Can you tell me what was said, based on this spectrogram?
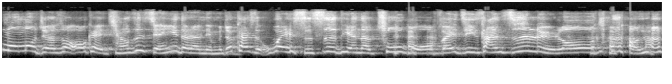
默默觉得说，OK，强制检疫的人，你们就开始为十四天的出国 飞机餐之旅喽，真的好像。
